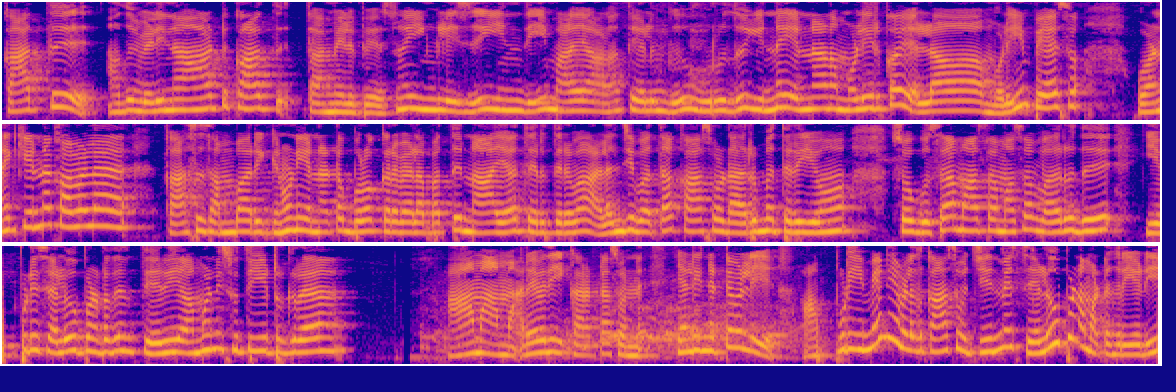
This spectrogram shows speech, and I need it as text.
காத்து. அதுவும் வெளிநாட்டு காத்து. தமிழ் பேசும் இங்கிலீஷு ஹிந்தி மலையாளம் தெலுங்கு உருது இன்னும் என்னென்ன மொழி இருக்கோ எல்லா மொழியும் பேசும். உனக்கு என்ன கவலை? காசு சம்பாதிக்கணும்னு என்னட்ட புரோக்கர் வேலை பார்த்து நாயா தெரு தெருவா அலைஞ்சி பார்த்தா காசோட அருமை தெரியும். சொகுசா மாதம் மாதம் வருது. எப்படி செலவு பண்ணுறதுன்னு தெரியாமல் நீ சுற்றிக்கிட்டு இருக்கிற? ஆமாம் ஆமாம் ரேவதி கரெக்டாக சொன்னேன் ஏன்டி நெட்டவள்ளி அப்படியுமே நீ இவ்வளவு காசு வச்சு இன்னும் செலவு பண்ண மாட்டேங்கிறியடி.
